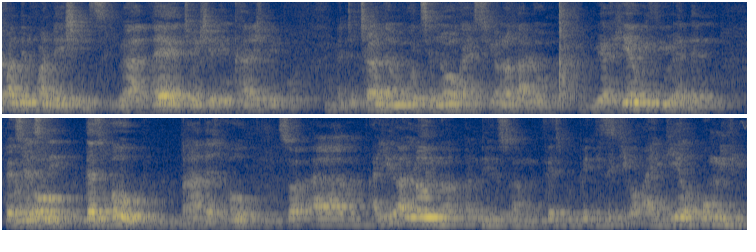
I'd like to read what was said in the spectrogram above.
Funding Foundations, we are there to actually encourage people and to tell them, "What you know, guys, you are not alone. We are here with you." And then, There's obviously, hope. There's hope, brother. There's hope. So um, are you alone on this um, Facebook page? Is it your idea only?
